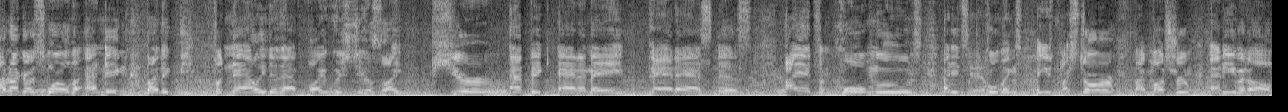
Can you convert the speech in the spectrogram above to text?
I'm not gonna spoil the ending, but I think the finale to that fight was just like pure mm. epic anime badassness. I had some cool moves. I did some cool things. I used my star, my mushroom, and even a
